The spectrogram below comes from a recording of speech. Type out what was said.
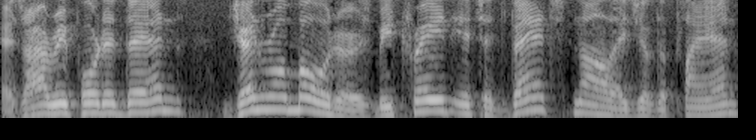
As I reported then, General Motors betrayed its advanced knowledge of the plan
